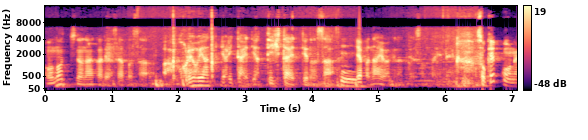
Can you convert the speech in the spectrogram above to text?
おのっちの中ではさやっぱさあこれをややりたいやっていきたいっていうのはさ、うん。やっぱないわけなんだよそんなにね。そう結構ね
